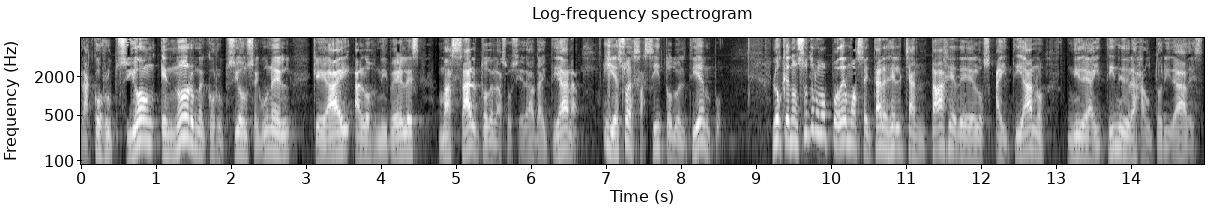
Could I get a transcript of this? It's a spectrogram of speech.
La corrupción, enorme corrupción, según él, que hay a los niveles más altos de la sociedad haitiana. Y eso es así todo el tiempo. Lo que nosotros no podemos aceptar es el chantaje de los haitianos, ni de Haití, ni de las autoridades.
